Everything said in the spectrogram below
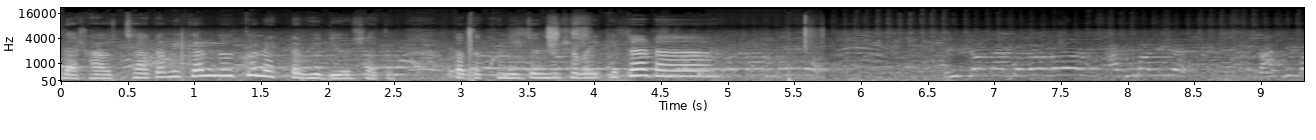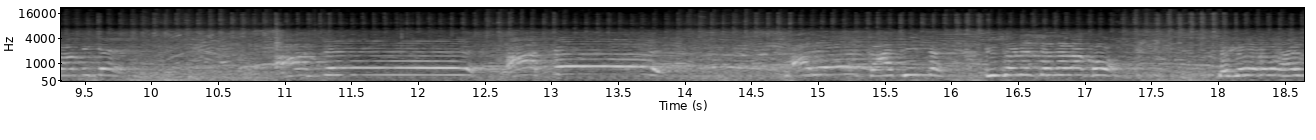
দেখা হচ্ছে আগামীকাল নতুন একটা ভিডিওর সাথে। ততক্ষণের জন্য সবাইকে টাটা। দেখে রাখো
